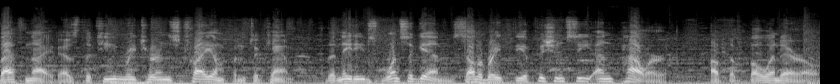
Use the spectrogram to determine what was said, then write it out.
That night, as the team returns triumphant to camp, the natives once again celebrate the efficiency and power of the bow and arrow.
